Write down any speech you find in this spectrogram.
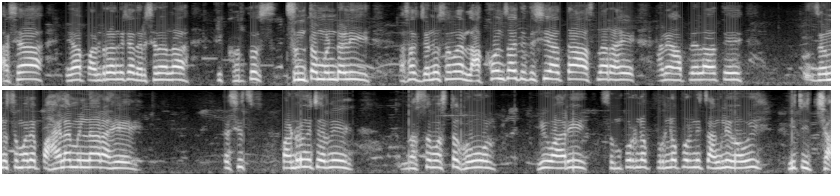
अशा या पांडुरंगाच्या दर्शनाला की खरोखर संत मंडळी असा जनसमाज लाखोंचा तिथेशी आता असणार आहे आणि आपल्याला ते जनसमाज पाहायला मिळणार आहे. तशीच पांडुरंगाचरणी नस्तमस्तक होऊन ही वारी संपूर्ण पूर्णपूर्णी चांगली व्हावी हीच इच्छा.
